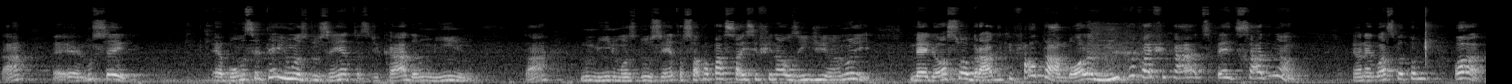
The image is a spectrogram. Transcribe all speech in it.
tá? É, não sei, é bom você ter umas 200 de cada, no mínimo, tá? No mínimo umas 200 só para passar esse finalzinho de ano aí. Melhor sobrar do que faltar. A bola nunca vai ficar desperdiçada, não. É um negócio que eu tô... Ó,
